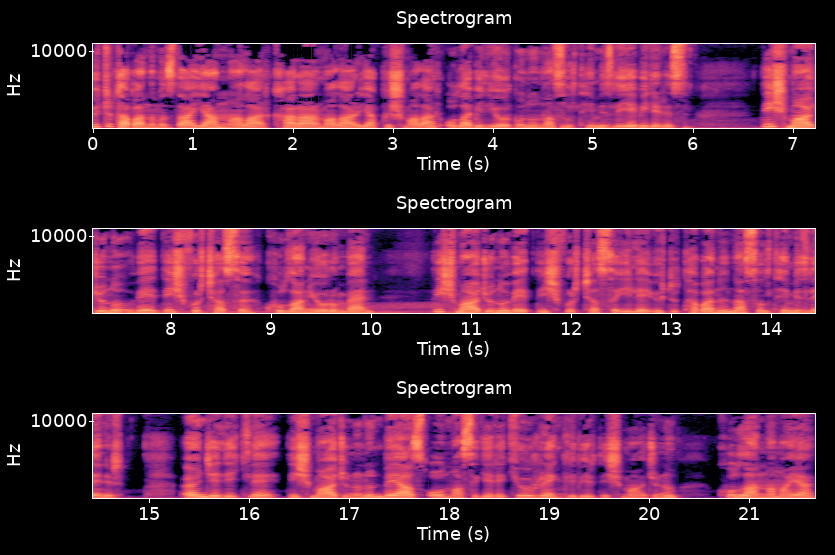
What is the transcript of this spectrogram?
Ütü tabanımızda yanmalar, kararmalar, yapışmalar olabiliyor. Bunu nasıl temizleyebiliriz? Diş macunu ve diş fırçası kullanıyorum ben. Diş macunu ve diş fırçası ile ütü tabanı nasıl temizlenir? Öncelikle diş macununun beyaz olması gerekiyor. Renkli bir diş macunu kullanmamaya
